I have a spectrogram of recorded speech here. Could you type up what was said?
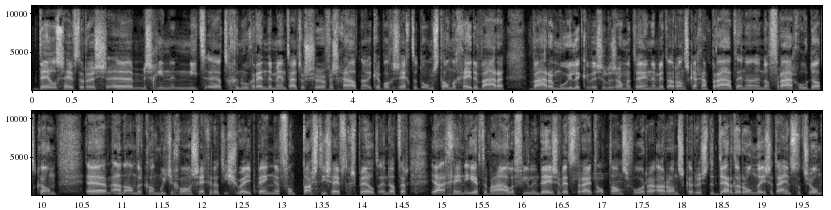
Deels heeft Rus uh, misschien niet het genoeg rendement uit de service gehaald. Nou, ik heb al gezegd dat de omstandigheden waren, waren moeilijk. We zullen zo meteen met Aranska gaan praten en, en dan vragen hoe dat kan. Uh, aan de andere kant moet je gewoon zeggen dat die Shui Peng fantastisch heeft gespeeld. En dat er ja, geen eer te behalen viel in deze wedstrijd. Althans voor Aranska Rus. De derde ronde is het eindstation.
